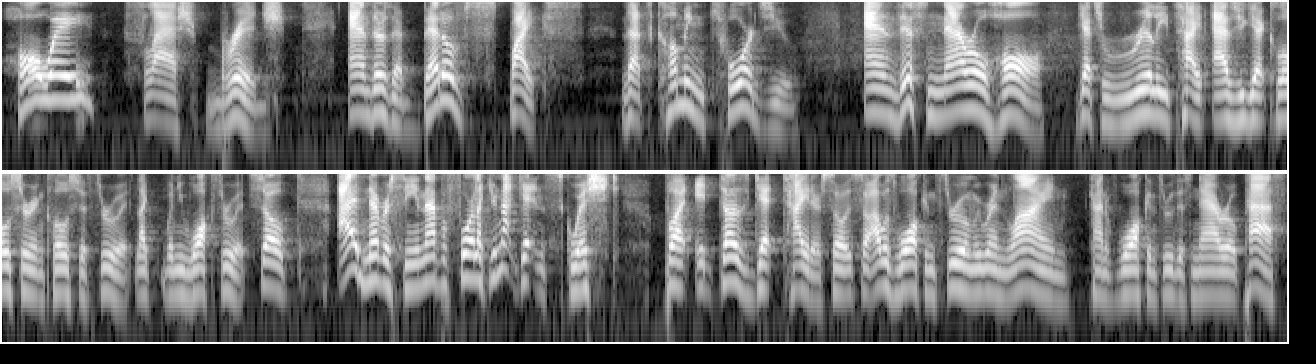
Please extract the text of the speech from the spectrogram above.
hallway slash bridge, and there's a bed of spikes that's coming towards you. And this narrow hall gets really tight as you get closer and closer through it, like when you walk through it. So I had never seen that before. Like you're not getting squished but it does get tighter. So so I was walking through and we were in line, kind of walking through this narrow path,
